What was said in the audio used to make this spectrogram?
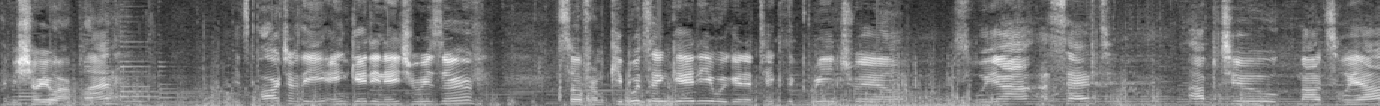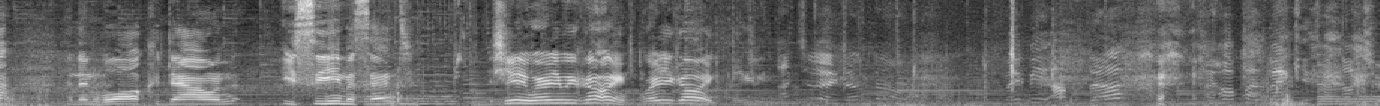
Let me show you our plan. It's part of the Ein Gedi Nature Reserve. So from Kibbutz Ein Gedi, we're going to take the green trail, Tzruya ascent, up to Mount Tzruya, and then walk down Isim ascent. Shiri, where are we going? Where are you going? Actually, I don't know. Maybe up there. I hope I'll make it. I'm not sure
